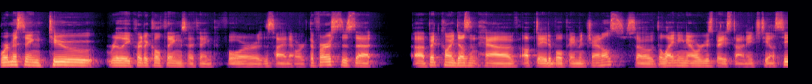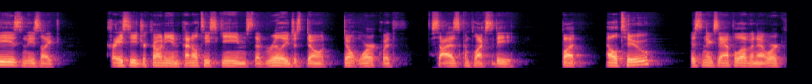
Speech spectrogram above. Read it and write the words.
We're missing two really critical things, I think, for the Sia network. The first is that uh, Bitcoin doesn't have updatable payment channels. So the Lightning Network is based on HTLCs and these like crazy draconian penalty schemes that really just don't don't work with size complexity. But eltoo is an example of a network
